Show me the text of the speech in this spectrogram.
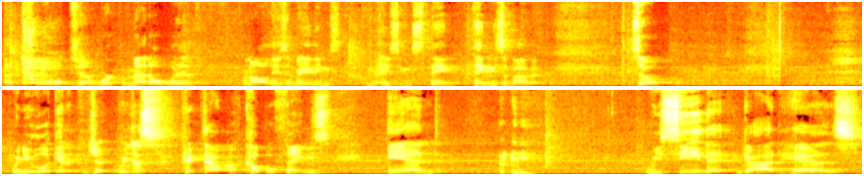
a tool to work metal with, and all these amazing, amazing thing, things about it. So, when you look at, we just picked out a couple things, and we see that God has,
